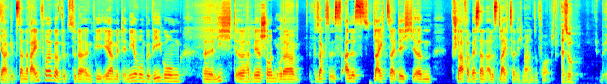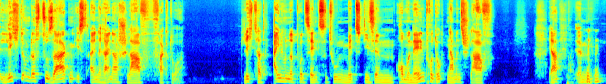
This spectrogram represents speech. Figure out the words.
ja, gibt es da eine Reihenfolge? Würdest du da irgendwie eher mit Ernährung, Bewegung, äh, Licht, äh, hatten wir ja schon, oder du sagst, ist alles gleichzeitig ähm, Schlaf verbessern, alles gleichzeitig machen sofort? Also Licht, um das zu sagen, ist ein reiner Schlaffaktor. Licht hat 100% zu tun mit diesem hormonellen Produkt namens Schlaf. Ja, ähm, mhm.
